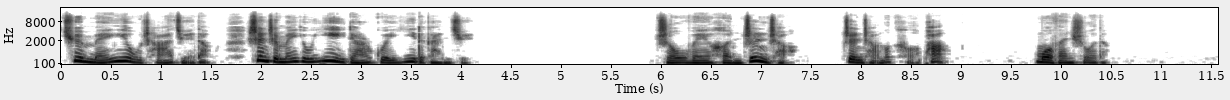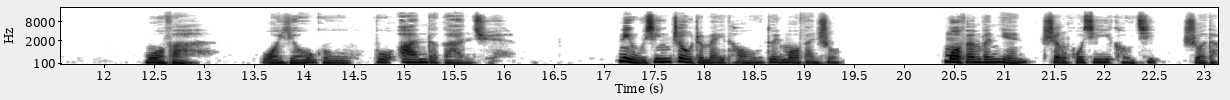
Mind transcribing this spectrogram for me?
却没有察觉到，甚至没有一点诡异的感觉。周围很正常，正常的可怕。莫凡说道：“莫凡，我有股不安的感觉。”宁武星皱着眉头对莫凡说。莫凡闻言，深呼吸一口气，说道：“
